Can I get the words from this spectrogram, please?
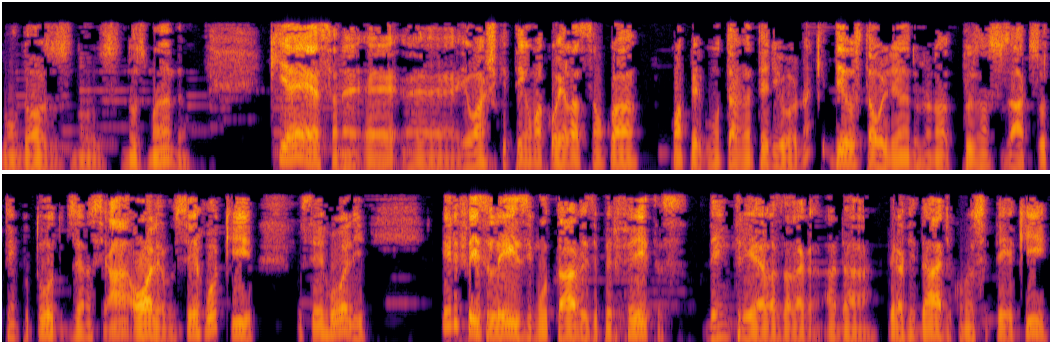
bondosos nos, nos mandam, que é essa, né? É, é, eu acho que tem uma correlação com a, com a pergunta anterior. Não é que Deus está olhando para os nossos atos o tempo todo, dizendo assim: ah, olha, você errou aqui, você errou ali. Ele fez leis imutáveis e perfeitas, dentre elas a da, a da gravidade, como eu citei aqui,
